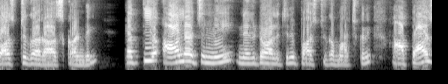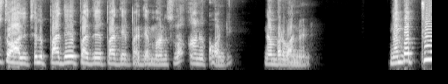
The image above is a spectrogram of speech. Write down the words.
పాజిటివ్గా రాసుకోండి. ప్రతి ఆలోచనని నెగిటివ్ ఆలోచన పాజిటివ్గా మార్చుకొని ఆ పాజిటివ్ ఆలోచనలు పదే పదే పదే పదే మనసులో అనుకోండి. నెంబర్ వన్ అండి. Number two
